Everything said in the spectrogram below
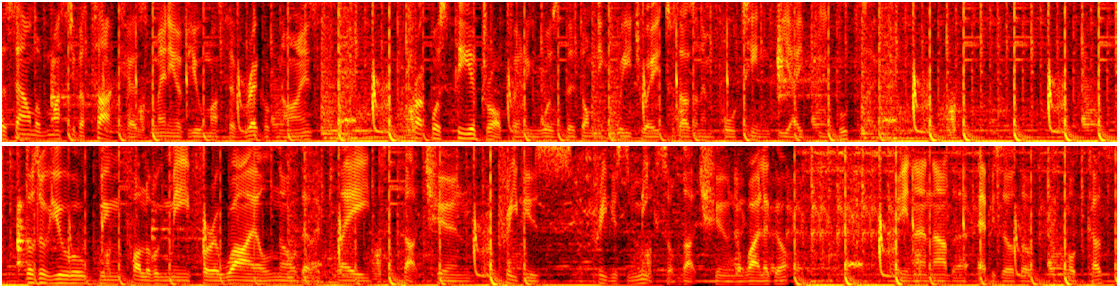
The sound of Massive Attack, as many of you must have recognized. The track was Teardrop, and it was the Dominic Ridgway 2014 VIP bootleg. Those of you who've been following me for a while know that I played that tune, previous previous mix of that tune a while ago, in another episode of the podcast.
